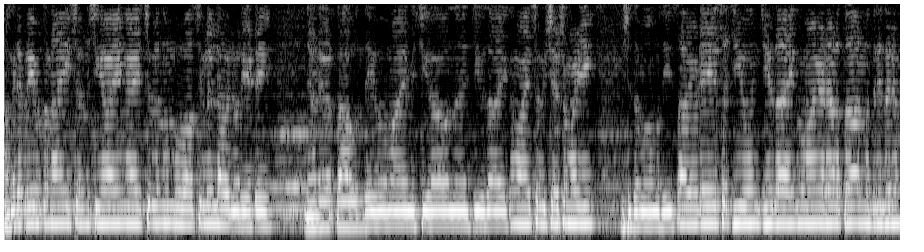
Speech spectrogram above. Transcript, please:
അങ്ങയുടെ പ്രിയപുത്രനായ ശംശിയായ അയച്ചുവെന്നും ഭൂവാസികൾ എല്ലാവരും അറിയട്ടെ. ഞങ്ങളുടെ കർത്താവും ദൈവവുമായ മിശികാവുന്ന ജീവദായകമായ സുവിശേഷം വഴി വിശുദ്ധ മുഹമ്മദീസായുടെ സജീവവും ജീവദായകവുമായ അടയാളത്താൽ മുദ്രിതരും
